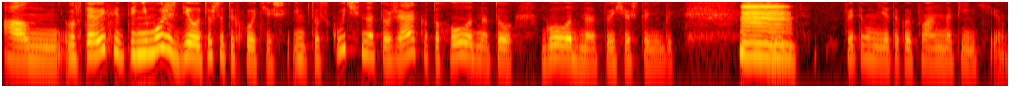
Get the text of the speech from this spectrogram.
а, во-вторых, ты не можешь делать то, что ты хочешь. Им то скучно, то жарко, то холодно, то голодно, то еще что-нибудь. Mm. Вот. Поэтому у меня такой план на пенсию.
